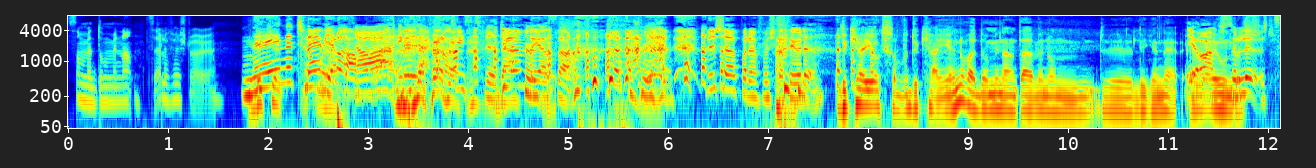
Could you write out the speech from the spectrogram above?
som är dominant, eller förstår du? Nej, nu tror Nej, jag. Ja, exakt. Tyst Frida. Glöm det jag sa. Vi kör på den första teorin. Du kan ju också, du kan ju ändå vara dominant även om du ligger ner. Ja, eller under. absolut.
